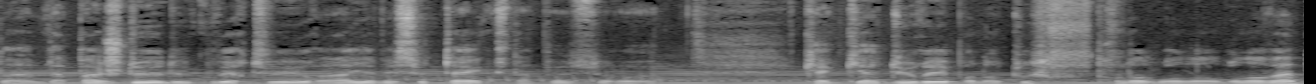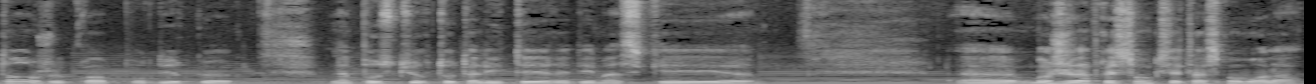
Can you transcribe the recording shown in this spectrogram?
La page 2 de couverture, hein, il y avait ce texte un peu sur qui a, duré pendant, tout, pendant, pendant, 20 ans, je crois, pour dire que l'imposture totalitaire est démasquée. Euh, euh, moi, j'ai l'impression que c'est à ce moment-là.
